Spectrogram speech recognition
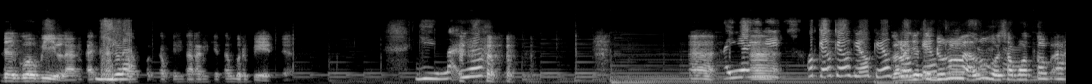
udah gue bilang kan Gila. ke- kepintaran kita berbeda Gila ya Ah, iya Ah. iya. Oke oke oke oke oke. gue lanjutin oke, dulu lah, lu gak usah potong ah.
